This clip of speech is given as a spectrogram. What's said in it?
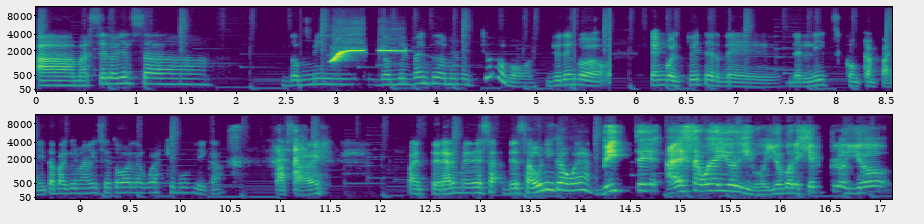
a Marcelo Bielsa 2000 2020-2021. po. Yo tengo, tengo el Twitter de, del Leeds con campanita para que me avise todas las weas que publica. Para saber, para enterarme de esa, de esa única wea. ¿Viste? A esa weá yo digo, yo por ejemplo, yo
